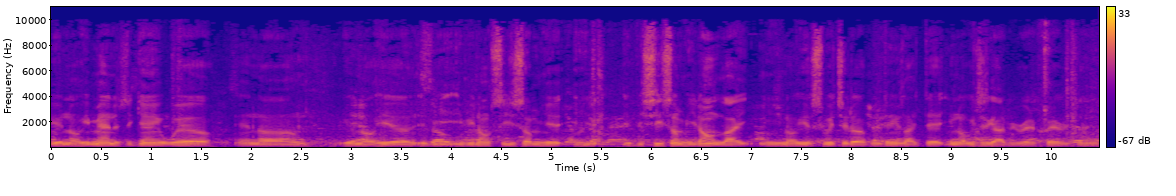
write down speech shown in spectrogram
you know, he managed the game well, and um, you know, he uh, if he if you don't see something he, he if you see something he don't like, you know, he'll switch it up and things like that. You know, we just gotta be ready for everything.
